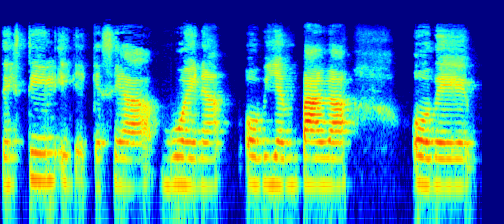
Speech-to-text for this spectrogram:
textil y que, que sea buena o bien paga o de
